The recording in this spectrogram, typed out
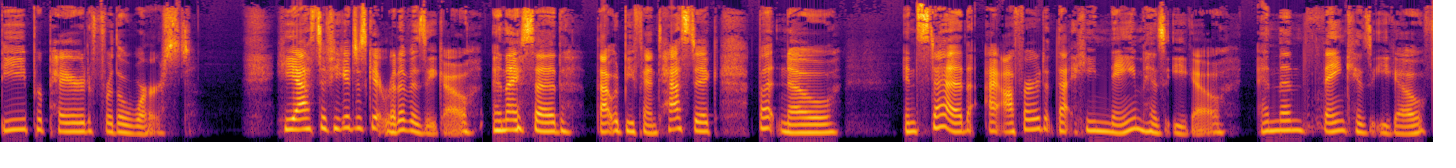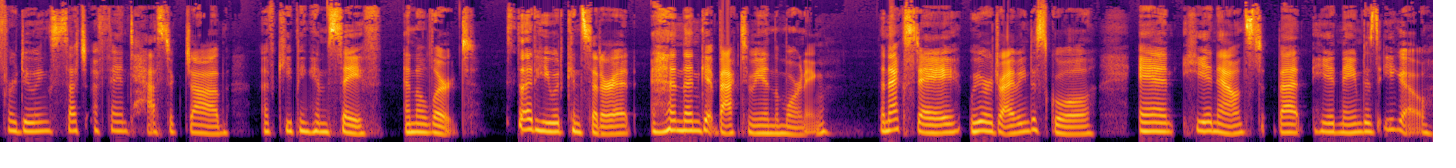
Be prepared for the worst. He asked if he could just get rid of his ego, and I said that would be fantastic, but no. Instead, I offered that he name his ego and then thank his ego for doing such a fantastic job of keeping him safe and alert. Said he would consider it and then get back to me in the morning. The next day, we were driving to school and he announced that he had named his ego.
